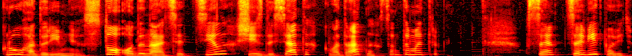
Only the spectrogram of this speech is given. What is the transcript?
круга дорівнює 111,6 квадратних сантиметрів. Все, це відповідь.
